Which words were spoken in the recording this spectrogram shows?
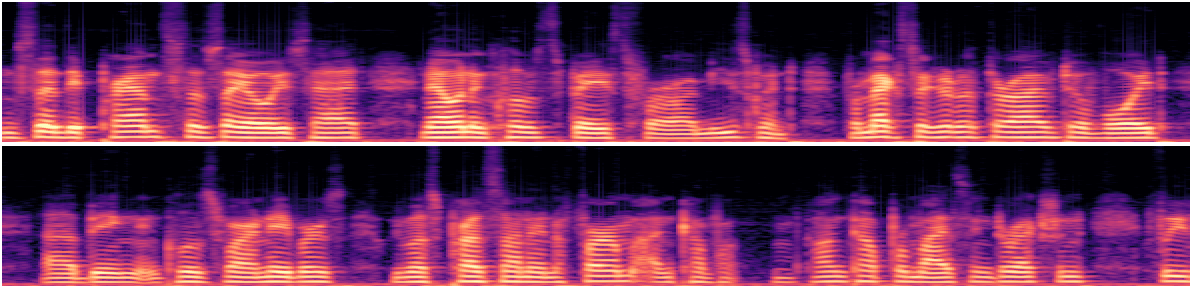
Instead, they pranced as they always had, now an enclosed space for our amusement. For Mexico to thrive, to avoid uh, being enclosed by our neighbors, we must press on in a firm, uncom uncompromising direction, if we,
